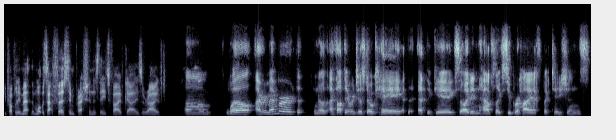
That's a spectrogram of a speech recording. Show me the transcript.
you probably met them. What was that first impression as these five guys arrived? Um, well, I remember that you know I thought they were just okay at the at the gig, so I didn't have like super high expectations.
